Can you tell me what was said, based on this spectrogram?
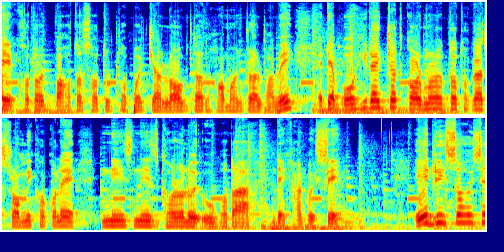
দেশত অব্যাহত চতুৰ্থ পৰ্যায়ৰ লকডাউন সমান্তৰালভাৱে এতিয়া বহিৰাজ্যত কৰ্মৰত থকা শ্ৰমিকসকলে নিজ নিজ ঘৰলৈ উভতা দেখা গৈছে। এই দৃশ্য হৈছে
